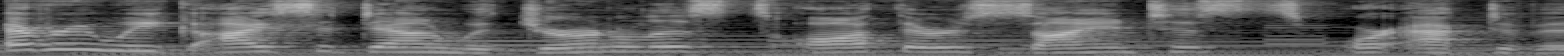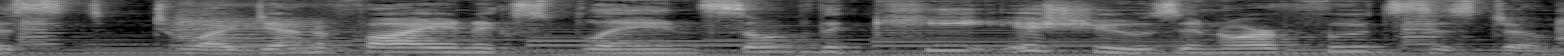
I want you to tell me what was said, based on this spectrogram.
Every week, I sit down with journalists, authors, scientists, or activists to identify and explain some of the key issues in our food system.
